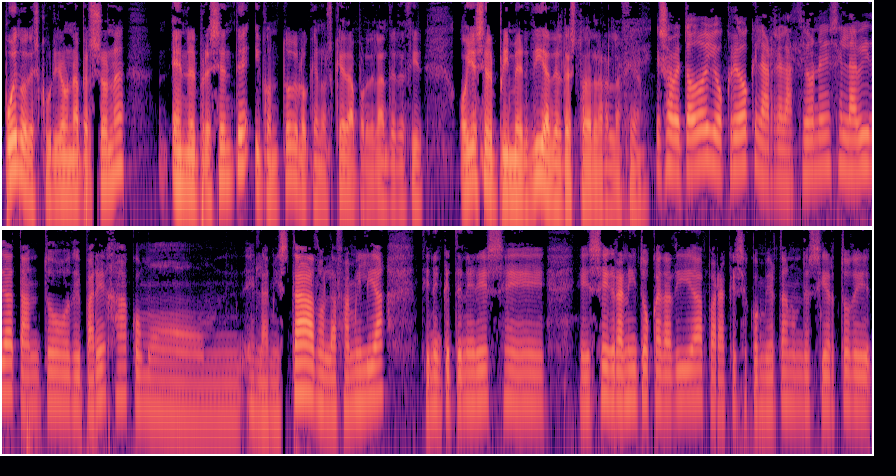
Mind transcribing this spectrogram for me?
puedo descubrir a una persona en el presente y con todo lo que nos queda por delante. Es decir, hoy es el primer día del resto de la relación. Y sobre todo yo creo que las relaciones en la vida, tanto de pareja como en la amistad o en la familia, tienen que tener ese, ese granito cada día para que se convierta en un desierto de,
